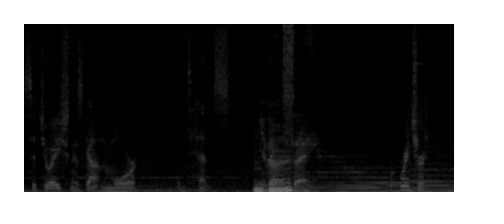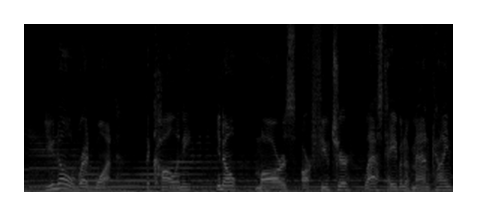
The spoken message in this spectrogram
The situation has gotten more intense. You don't say. Richard, you know Red One, the colony. You know Mars, our future, last haven of mankind.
